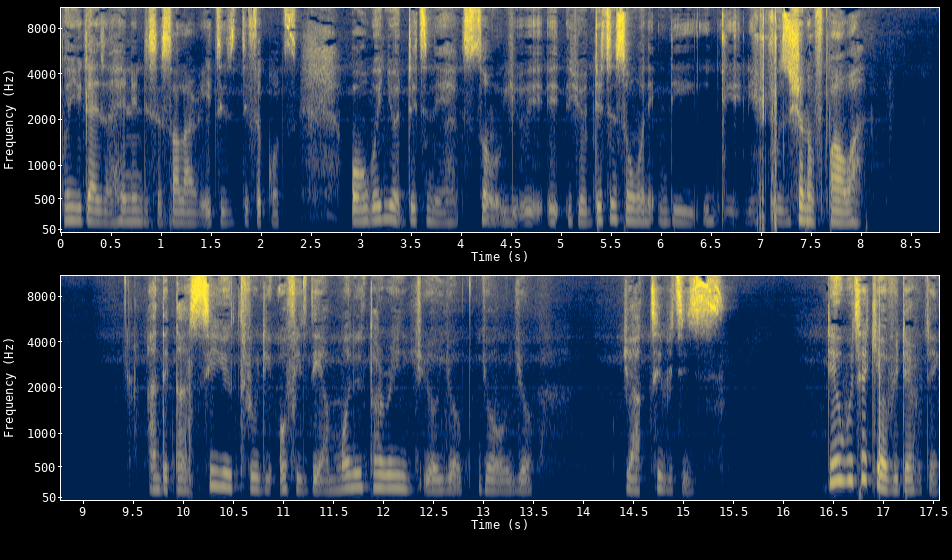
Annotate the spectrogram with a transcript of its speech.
when you guys are earning this salary, it is difficult. Or when you're dating a, so you, you're dating someone in the, in the position of power, and they can see you through the office. They are monitoring your your your your your activities. They will take care of you everything.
